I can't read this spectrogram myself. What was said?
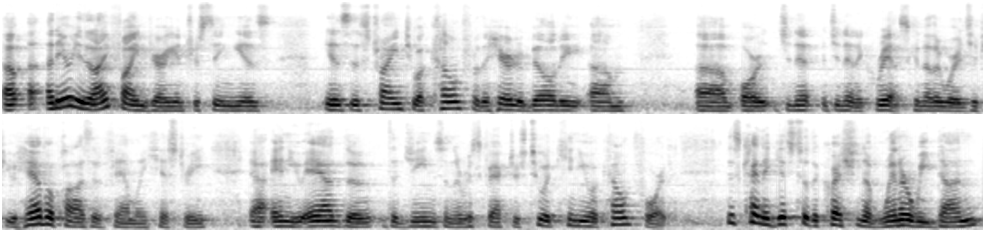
Uh, an area that I find very interesting is is this trying to account for the heritability um, uh, or genet genetic risk. In other words, if you have a positive family history uh, and you add the, the genes and the risk factors to it, can you account for it? This kind of gets to the question of when are we done?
